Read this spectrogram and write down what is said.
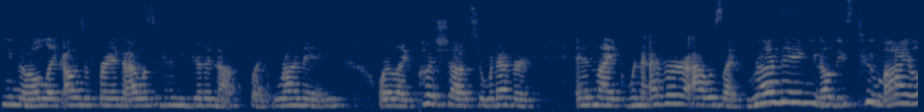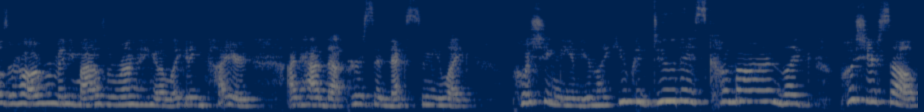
You know, like I was afraid that I wasn't gonna be good enough, like running or like push-ups or whatever. And like whenever I was like running, you know, these two miles or however many miles we're running and I'm like getting tired, I'd have that person next to me like pushing me and being like, you could do this, come on, like push yourself.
